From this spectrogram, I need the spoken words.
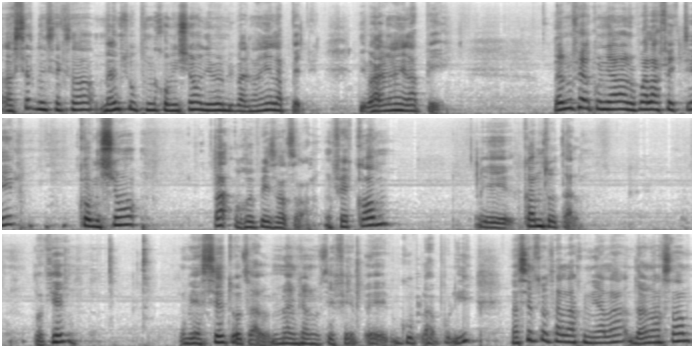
à 7500, même si vous prenez commission, les mêmes, ils ne pas gagner la paix. Ils ne vont pas gagner la paix. Là, nous faisons qu'on y a là, nous pas l'affecter, commission, pas représentant. On fait comme, et, comme total. OK? ou bien c'est total, même si nous fait euh, groupe là pour lui. Dans ce total là qu'on là, dans l'ensemble,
